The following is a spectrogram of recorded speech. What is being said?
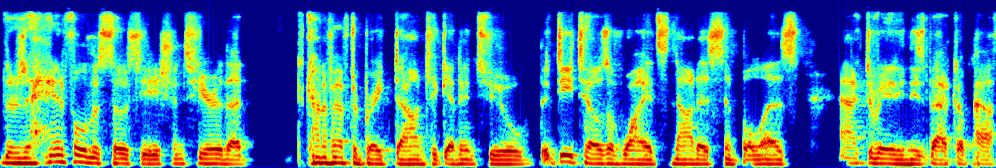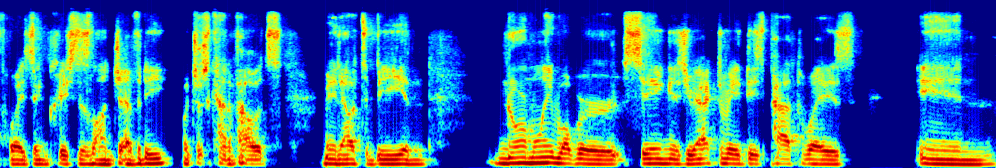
there's a handful of associations here that kind of have to break down to get into the details of why it's not as simple as activating these backup pathways increases longevity, which is kind of how it's made out to be. And normally what we're seeing is you activate these pathways in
